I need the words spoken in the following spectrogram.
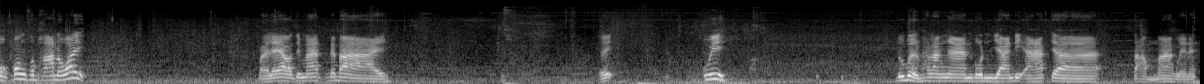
ปกป้องสะพานเอาไว้ ไปแล้วออปติมัสบ๊ายบาย เฮ้ย อุ้ย ดูเหมือนพลังงานบนยานดีอาร์คจะต่ำมากเลยนะ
